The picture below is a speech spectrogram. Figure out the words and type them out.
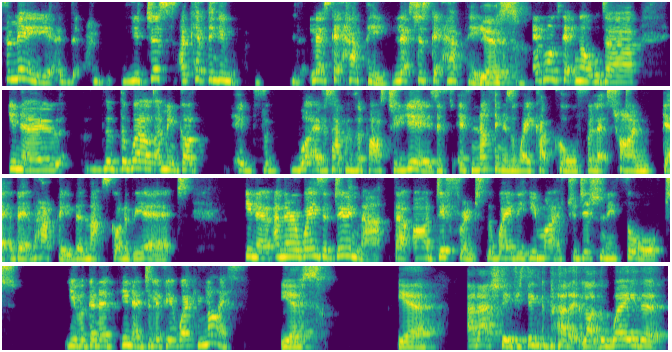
for me, you just, I kept thinking, let's get happy. Let's just get happy. Yes. Everyone's getting older. You know, the, the world, I mean, God, for whatever's happened for the past two years, if, if nothing is a wake up call for let's try and get a bit of happy, then that's got to be it. You know, and there are ways of doing that that are different to the way that you might have traditionally thought you were going to, you know, deliver your working life. Yes. Yeah. And actually, if you think about it, like the way that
